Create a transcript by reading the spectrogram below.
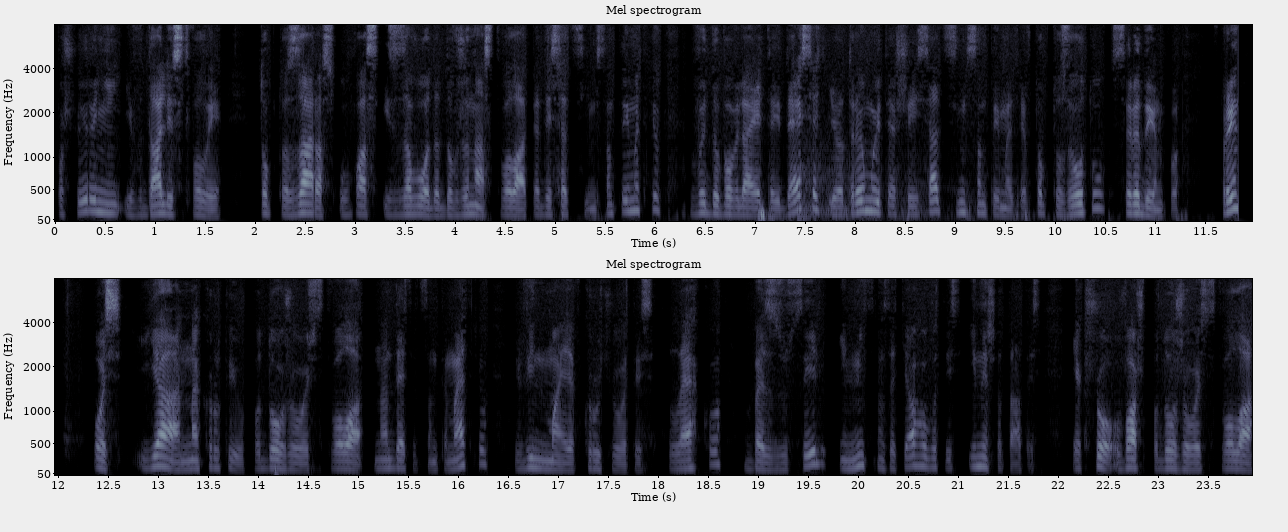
поширені і вдалі стволи. Тобто зараз у вас із заводу довжина ствола 57 см, ви додаєте й 10 і отримуєте 67 см, тобто золоту серединку. Ось я накрутив подовжувач ствола на 10 см. Він має вкручуватись легко, без зусиль і міцно затягуватись і не шататись. Якщо ваш подовжувач ствола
